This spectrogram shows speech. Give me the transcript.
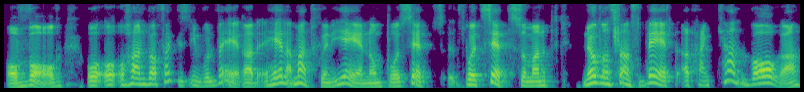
av VAR och, och, och, han var faktiskt involverad hela matchen igenom på ett sätt, på ett sätt som man någonstans vet att han kan vara,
